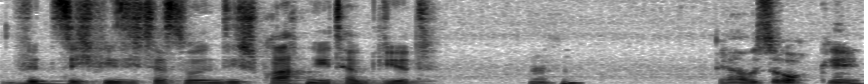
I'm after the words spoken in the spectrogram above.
witzig, wie sich das so in die Sprachen etabliert. Mhm. Ja, ist auch okay.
